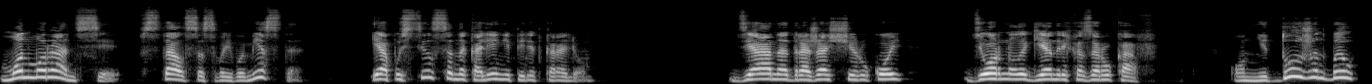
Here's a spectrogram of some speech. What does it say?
Монморанси встал со своего места и опустился на колени перед королем. Диана, дрожащей рукой, дернула Генриха за рукав. Он не должен был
